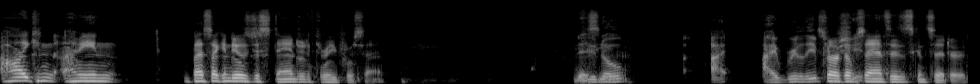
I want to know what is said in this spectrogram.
all I can. I mean, best I can do is just standard three percent. you know, I I really appreciate that. circumstances considered.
